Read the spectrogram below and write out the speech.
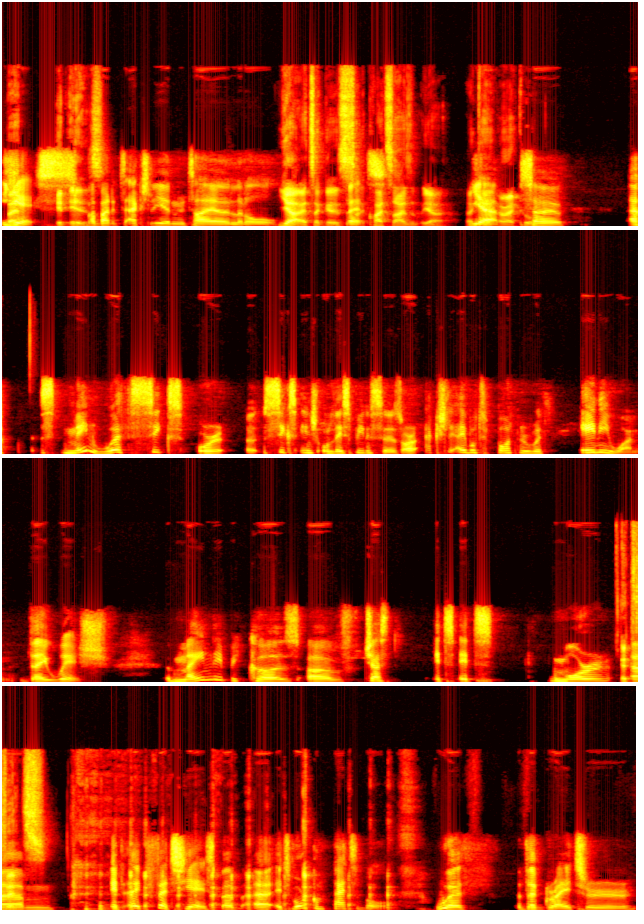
But yes, it is. But, but it's actually an entire little. Yeah, it's like a, it's quite sizable. Yeah. Okay, yeah. All right. Cool. So, uh, men with six or uh, six inch or less penises are actually able to partner with anyone they wish, mainly because of just it's it's more It fits. Um, it it fits, yes, but uh, it's more compatible with the greater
